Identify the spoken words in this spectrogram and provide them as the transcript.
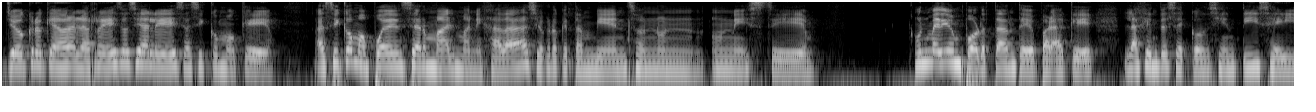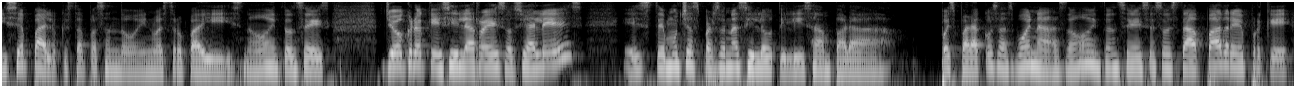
yo creo que ahora las redes sociales así como que así como pueden ser mal manejadas, yo creo que también son un un este un medio importante para que la gente se concientice y sepa lo que está pasando en nuestro país, ¿no? Entonces, yo creo que sí, las redes sociales, este, muchas personas sí lo utilizan para, pues, para cosas buenas, ¿no? Entonces, eso está padre porque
